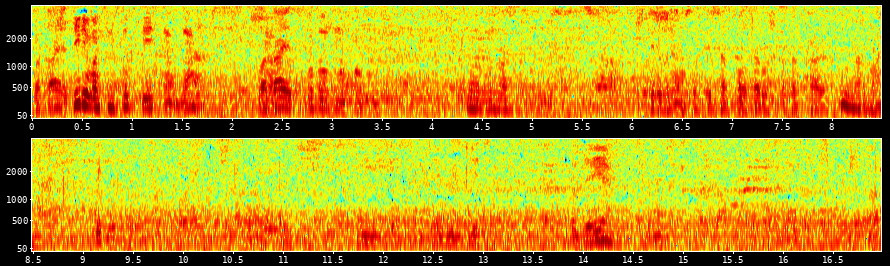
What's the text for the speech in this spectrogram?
Хватает? Четыре восемьсот пятьдесят, да? Хватает? Сейчас, Кто должен хлопнуть? Ну, у нас 4850 полторушка заправится. Ну, нормально. 7, 8, 9, 10. Это две. Так,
